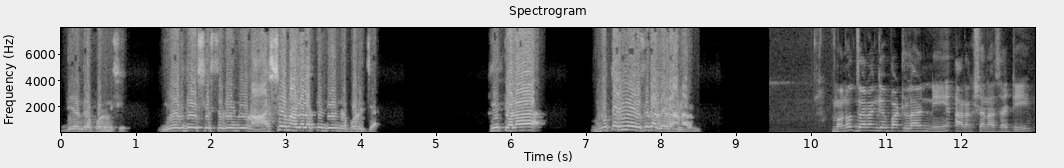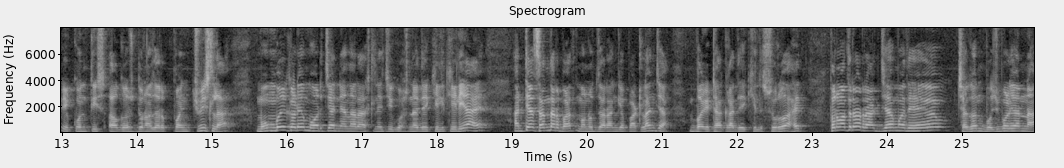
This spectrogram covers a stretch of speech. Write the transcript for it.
देवेंद्र फडणवीस एक दिवस हे सगळे मिळून आशय मागा लागतील देवेंद्र फडणवीसच्या. की त्याला मुतरीवर सुद्धा घर राहणार नाही. मनोज जरांगे पाटलांनी आरक्षणासाठी एकोणतीस ऑगस्ट दोन हजार पंचवीसला मुंबईकडे मोर्चा नेणार असल्याची घोषणा देखील केली आहे. आणि त्या संदर्भात मनोज जरांगे पाटलांच्या बैठका देखील सुरू आहेत. पण मात्र राज्यामध्ये छगन भुजबळ यांना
